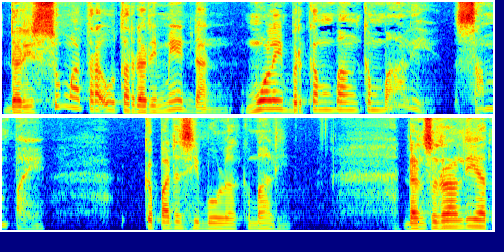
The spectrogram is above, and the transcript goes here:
dari Sumatera Utara, dari Medan, mulai berkembang kembali sampai kepada Sibolga kembali. Dan saudara lihat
